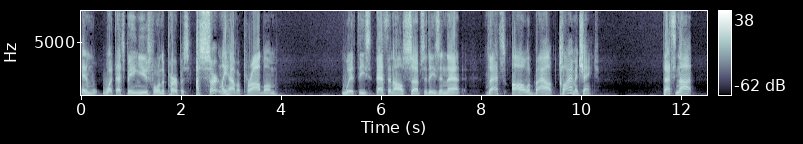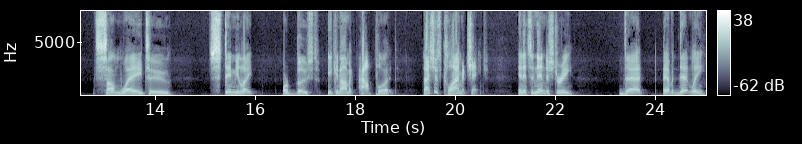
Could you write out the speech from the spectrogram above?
and what that's being used for and the purpose. I certainly have a problem with these ethanol subsidies in that that's all about climate change. That's not some way to stimulate or boost economic output. That's just climate change. And it's an industry that evidently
